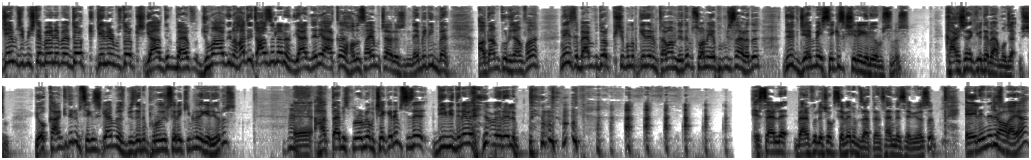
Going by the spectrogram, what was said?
Cem'cim işte böyle böyle dört geliyoruz dört kişi. Ya dur Berfu Cuma günü hadi hazırlanın. Ya nereye arkadaş halı sahaya mı çağırıyorsun? Ne bileyim ben adam kuracağım falan. Neyse ben bir dört kişi bulup gelirim tamam dedim. Sonra yapımcısı aradı. Diyor ki Cem Bey sekiz kişiyle geliyormuşsunuz. Karşı rakibi de ben bulacakmışım. Yok kanki dedim sekiz kişi gelmiyoruz. Biz dedim prodüksiyon ekibiyle de geliyoruz. Ee, hatta biz programı çekelim size DVD'ne verelim. Eser'le Berfu'yla çok severim zaten sen de seviyorsun. Eğleniriz Çok. baya.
